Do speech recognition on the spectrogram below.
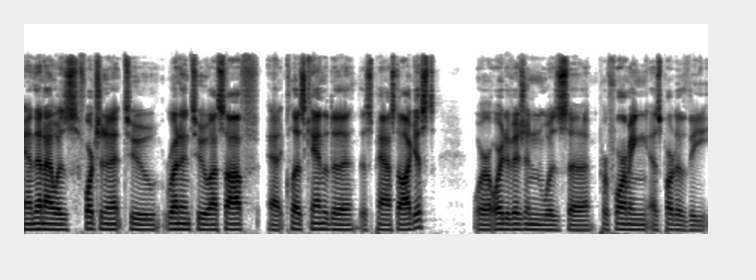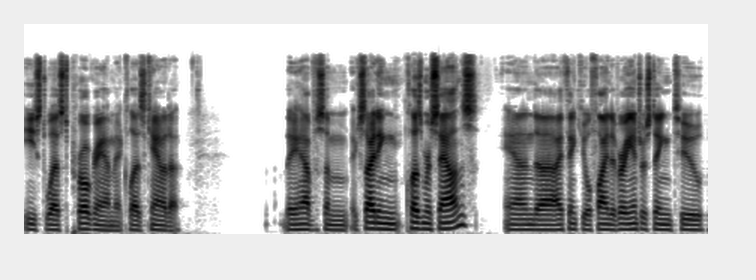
and then I was fortunate to run into Asaf at Klez Canada this past August, where Oi Division was uh, performing as part of the East West program at Klez Canada. They have some exciting klezmer sounds, and uh, I think you'll find it very interesting to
